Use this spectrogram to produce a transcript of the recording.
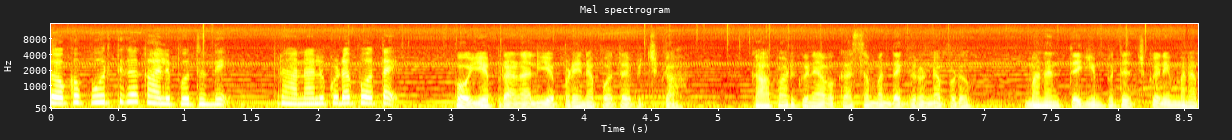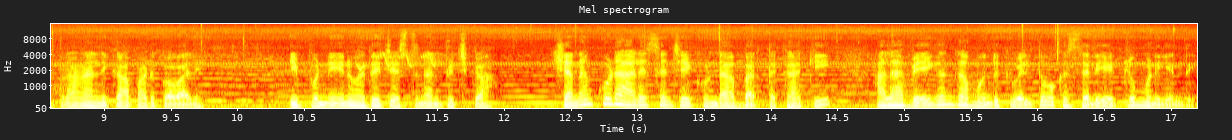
తోక పూర్తిగా కాలిపోతుంది. ప్రాణాలు కూడా పోతాయి. పోయే ప్రాణాలు ఎప్పుడైనా పోతాయి పిచ్చుక. కాపాడుకునే అవకాశం మన దగ్గర ఉన్నప్పుడు మనం తెగింపు తెచ్చుకొని మన ప్రాణాల్ని కాపాడుకోవాలి. ఇప్పుడు నేను అదే చేస్తున్నాను పిచ్చుక. క్షణం కూడా ఆలస్యం చేయకుండా భర్త కాకి అలా వేగంగా ముందుకు వెళ్తూ ఒక సెలయేట్లు మునిగింది.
